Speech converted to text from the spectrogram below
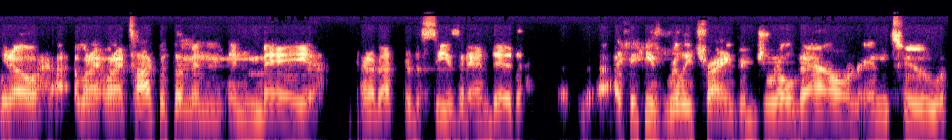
You know, when I when I talked with them in in May, kind of after the season ended, I think he's really trying to drill down into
